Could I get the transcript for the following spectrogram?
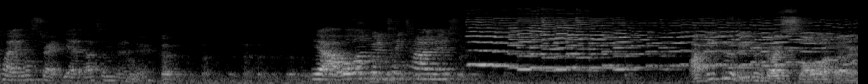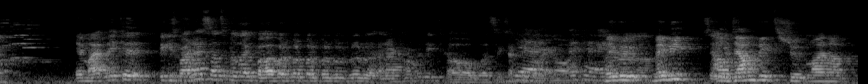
playing all. Yeah, that's what I'm gonna do. Yeah, all I'm gonna take time is. I think it would even go slower though. It might make it because right now it sounds a bit like blah blah blah blah blah blah, blah and I can't really tell what's exactly Yeah, going on. okay. Maybe maybe So our downbeats should line up.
